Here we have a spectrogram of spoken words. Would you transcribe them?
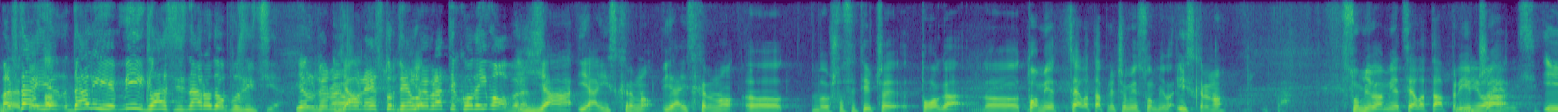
Pa da šta, je to je, da li je mi glas iz naroda opozicija? Jel ja, Nestor deluje, ja- brate, ko da ima obraz? Ja, ja iskreno, ja iskreno uh, što se tiče toga, to mi je, cela ta priča mi je sumljiva, iskreno. Sumljiva mi je cela ta priča i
